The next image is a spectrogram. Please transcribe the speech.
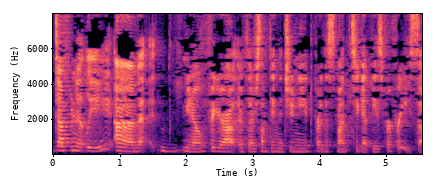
definitely, um, you know, figure out if there's something that you need for this month to get these for free. So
